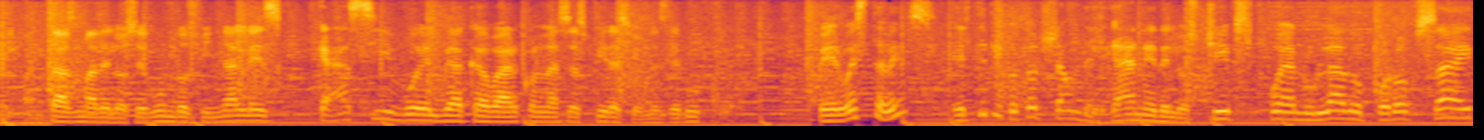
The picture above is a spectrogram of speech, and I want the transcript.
El fantasma de los segundos finales casi vuelve a acabar con las aspiraciones de Buffalo. Pero esta vez, el típico touchdown del gane de los Chiefs fue anulado por offside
